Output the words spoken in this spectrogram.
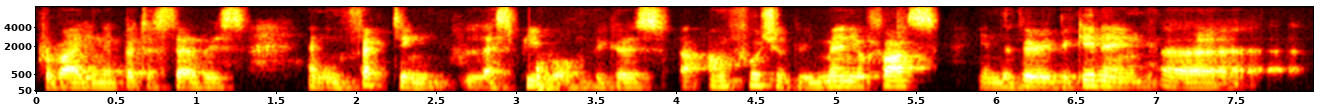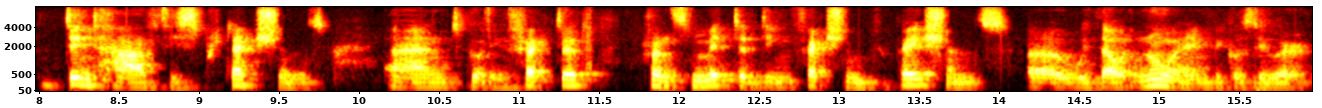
providing a better service and infecting less people. Because uh, unfortunately, many of us in the very beginning uh, didn't have these protections and got infected transmitted the infection to patients uh, without knowing because they were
